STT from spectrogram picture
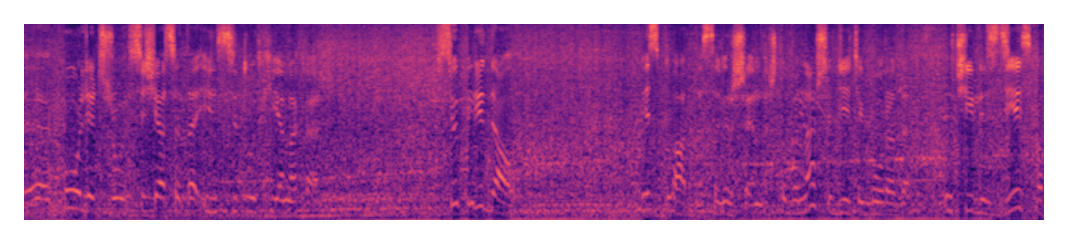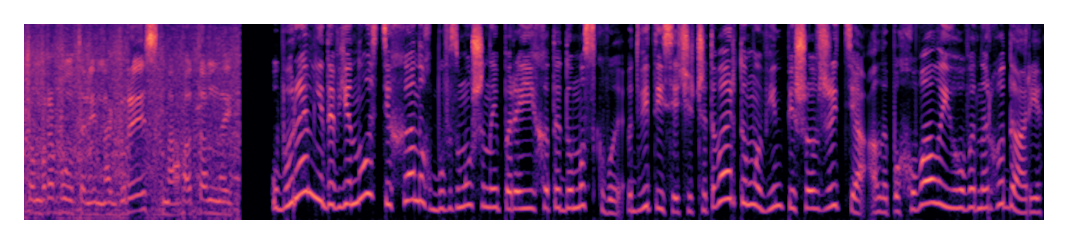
э, колледжу, сейчас это институт Хенока, все передал бесплатно совершенно, чтобы наши дети города учились здесь, потом работали на ГРЭС, на атомной У буремні 90-ті Хенох був змушений переїхати до Москви. В 2004-му він пішов з життя, але поховали його в Енергодарі.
